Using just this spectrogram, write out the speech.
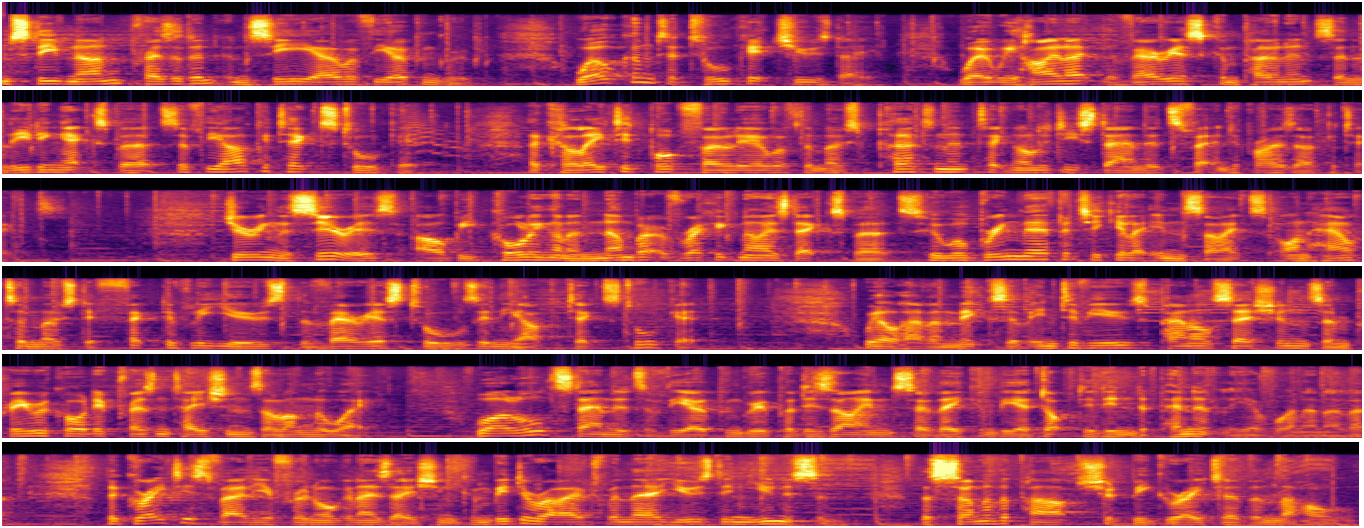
I'm Steve Nunn, President and CEO of the Open Group. Welcome to Toolkit Tuesday, where we highlight the various components and leading experts of the Architect's Toolkit, a collated portfolio of the most pertinent technology standards for enterprise architects. During the series, I'll be calling on a number of recognized experts who will bring their particular insights on how to most effectively use the various tools in the Architect's Toolkit. We'll have a mix of interviews, panel sessions, and pre-recorded presentations along the way. While all standards of the Open Group are designed so they can be adopted independently of one another, the greatest value for an organization can be derived when they're used in unison. The sum of the parts should be greater than the whole.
